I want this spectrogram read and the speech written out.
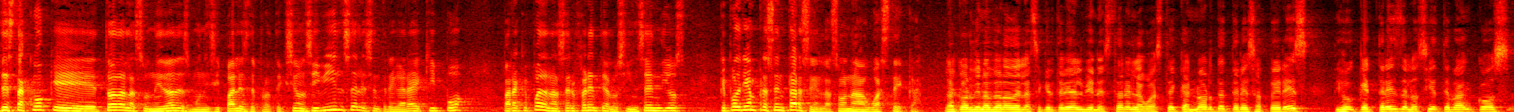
Destacó que todas las unidades municipales de protección civil se les entregará equipo para que puedan hacer frente a los incendios que podrían presentarse en la zona huasteca. La coordinadora de la Secretaría del Bienestar en la Huasteca Norte, Teresa Pérez, dijo que tres de los siete bancos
